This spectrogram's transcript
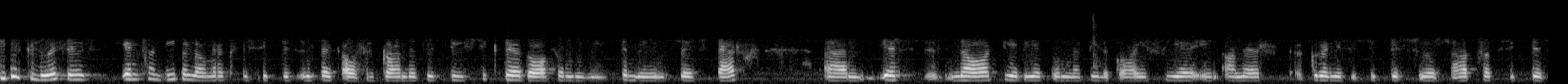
Tuberkulose is een van die belangrikste siektes in Suid-Afrika. Dit is die siekte waarvan die meeste mense sterf. Ehm um, eers na TB kom natuurlik HIV en ander kroniese siektes soos hartvaskiektes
